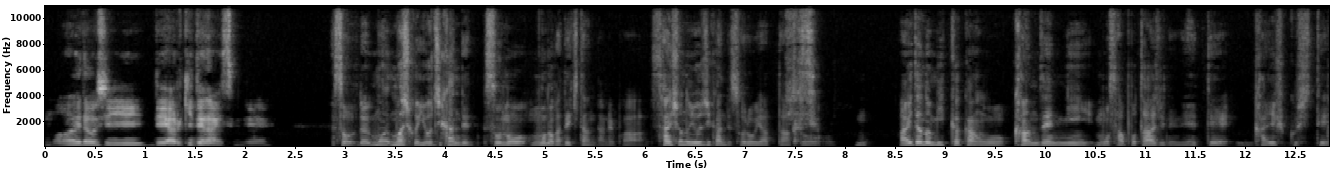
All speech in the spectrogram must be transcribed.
前倒しでやる気出ないですよね。そうでももしくは4時間でそのものができたんであれば最初の4時間でそれをやった後間の3日間を完全にもうサポタージュで寝て回復して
